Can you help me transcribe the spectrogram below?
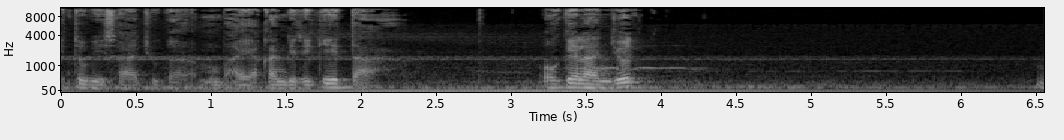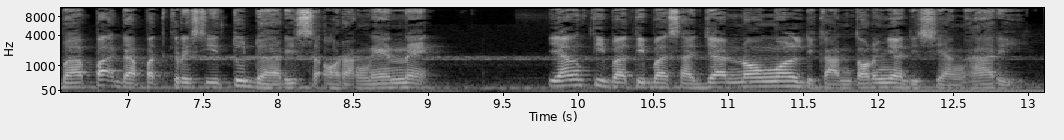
Itu bisa juga membahayakan diri kita. Oke lanjut. Bapak dapat keris itu dari seorang nenek Yang tiba-tiba saja nongol di kantornya di siang hari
